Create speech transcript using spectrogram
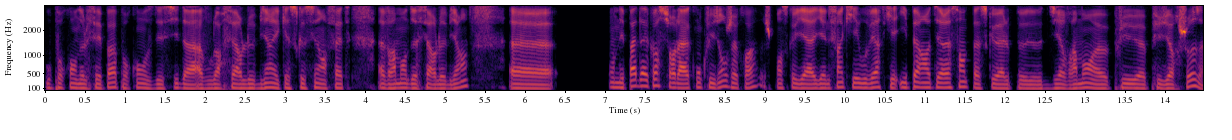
ou pourquoi on ne le fait pas pourquoi on se décide à, vouloir faire le bien et qu'est-ce que c'est en fait vraiment de faire le bien euh, on n'est pas d'accord sur la conclusion, je crois. Je pense qu'il y, y a, une fin qui est ouverte, qui est hyper intéressante parce qu'elle peut dire vraiment euh, plus, plusieurs choses.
